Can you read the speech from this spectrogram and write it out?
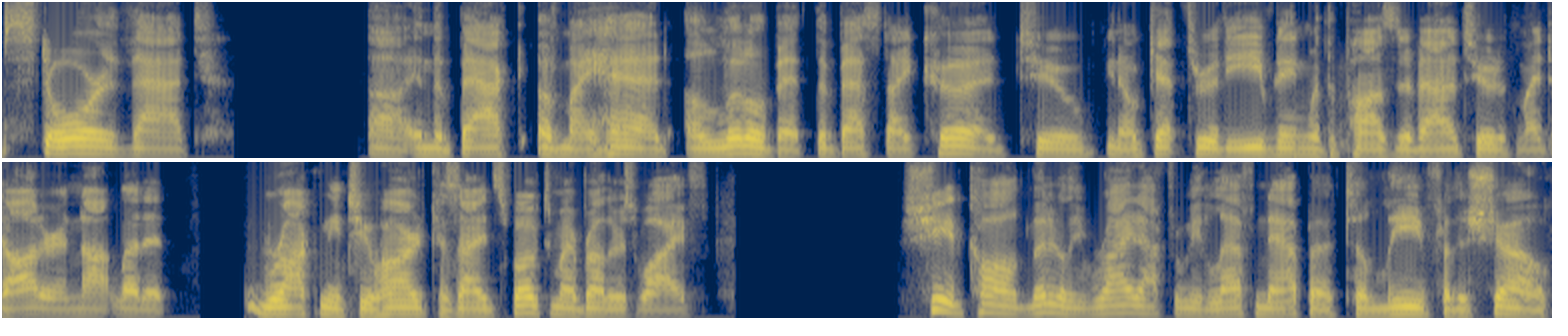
store that uh, in the back of my head a little bit the best I could to, you know, get through the evening with a positive attitude with my daughter and not let it rock me too hard because I had spoke to my brother's wife. She had called literally right after we left Napa to leave for the show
